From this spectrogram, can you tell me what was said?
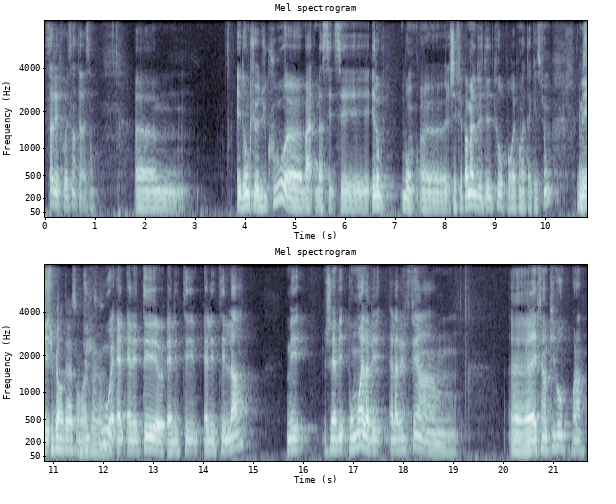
ça, j'ai trouvé ça intéressant. Et donc, euh, du coup, euh, bah, bah c'est, Et donc, bon, euh, j'ai fait pas mal de détours pour répondre à ta question. Mais super intéressant. Du coup, elle, elle, était, elle, était, elle était là, mais j'avais, pour moi, elle avait, elle avait fait un, elle avait fait un pivot, voilà.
